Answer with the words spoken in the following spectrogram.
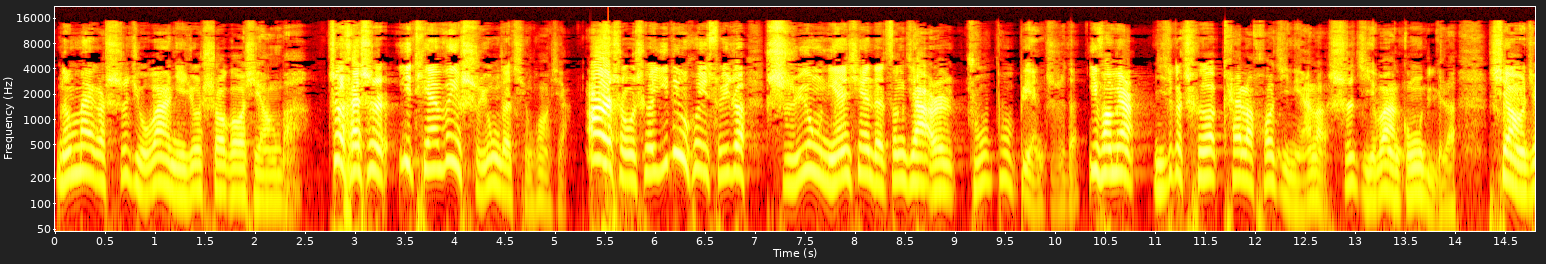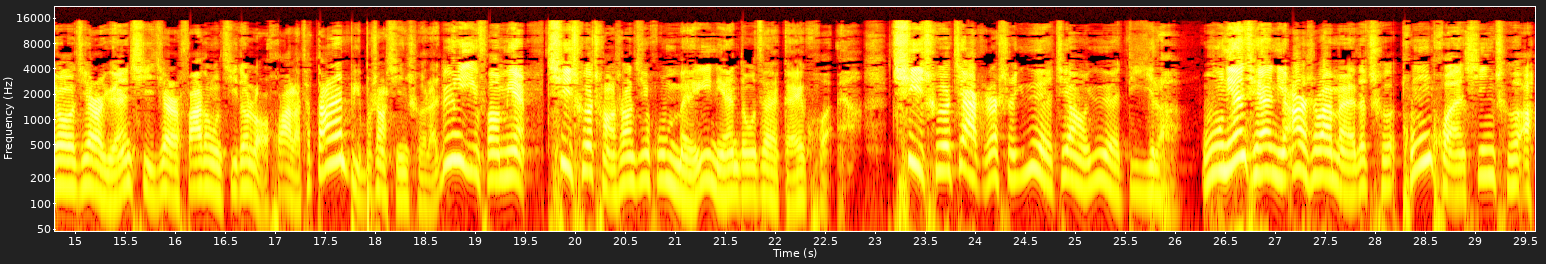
能卖个十九万，你就烧高香吧。这还是一天未使用的情况下。二手车一定会随着使用年限的增加而逐步贬值的。一方面，你这个车开了好几年了，十几万公里了，橡胶件、元器件、发动机都老化了，它当然比不上新车了。另一方面，汽车厂商几乎每一年都在改款呀，汽车价格是越降越低了。五年前你二十万买的车，同款新车啊，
